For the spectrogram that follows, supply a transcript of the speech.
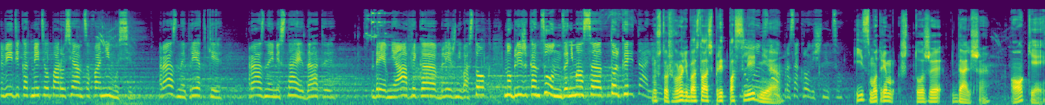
Видик отметил пару сеансов в Анимусе. Разные предки, разные места и даты. Древняя Африка, Ближний Восток, но ближе к концу он занимался только Италией. Ну что ж, вроде бы осталось предпоследнее. И смотрим, что же дальше. Окей.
